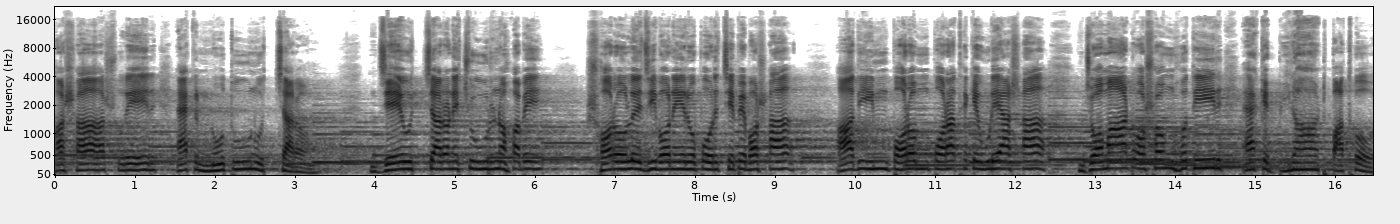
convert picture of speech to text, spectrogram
ভাষা সুরের এক নতুন উচ্চারণ। যে উচ্চারণে চূর্ণ হবে, সরল জীবনের ওপর চেপে বসা, আদিম পরম্পরা থেকে উড়ে আসা জমাট অসংহতির এক বিরাট পাথর।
